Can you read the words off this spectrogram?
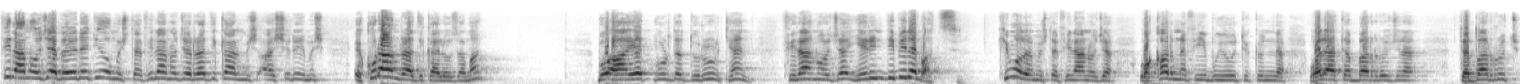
Filan hoca böyle diyormuş da filan hoca radikalmiş, aşırıymış. E Kur'an radikal o zaman. Bu ayet burada dururken filan hoca yerin dibine batsın. Kim oluyormuş da filan hoca? وَقَرْنَ ف۪ي بُيُوتِكُنَّ وَلَا تَبَرُّجْنَ Teberruç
